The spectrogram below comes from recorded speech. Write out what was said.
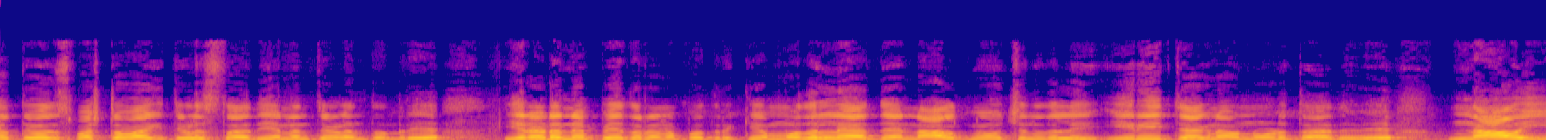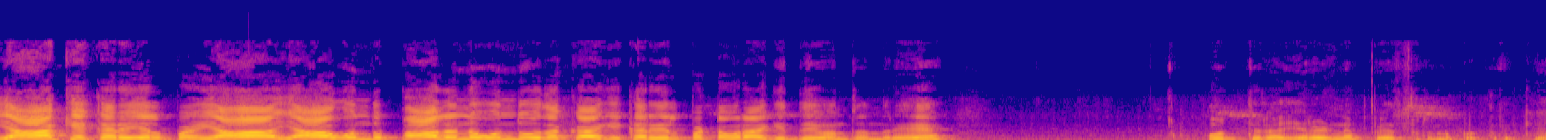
ಸತ್ಯವಾದ ಸ್ಪಷ್ಟವಾಗಿ ತಿಳಿಸ್ತಾ ಇದೆ ಏನಂತ ಹೇಳಂತಂದರೆ ಎರಡನೇ ಪೇತರನ ಪತ್ರಿಕೆ ಮೊದಲನೇ ಅಧ್ಯಾಯ ನಾಲ್ಕನೇ ವಚನದಲ್ಲಿ ಈ ರೀತಿಯಾಗಿ ನಾವು ನೋಡ್ತಾ ಇದ್ದೇವೆ. ನಾವು ಯಾಕೆ ಕರೆಯಲ್ಪ, ಯಾ ಯಾವ ಒಂದು ಪಾಲನ್ನು ಹೊಂದುವುದಕ್ಕಾಗಿ ಕರೆಯಲ್ಪಟ್ಟವರಾಗಿದ್ದೇವೆ ಅಂತಂದರೆ ಓದ್ತೀರಾ ಎರಡನೇ ಪೇತ್ರನ ಪತ್ರಿಕೆ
